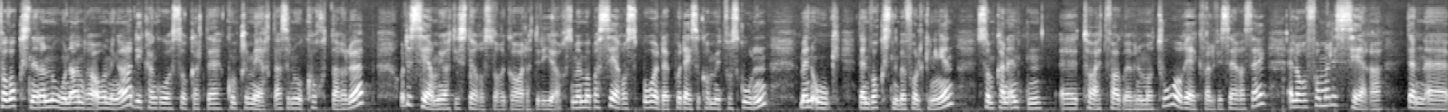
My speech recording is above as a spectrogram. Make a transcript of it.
For voksne er det noen andre ordninger. De kan gå såkalte komprimerte, altså noe kortere løp. Og det ser vi jo at i større og større grad at de gjør. Så vi må basere oss både på de som kommer ut fra skolen, men òg den voksne befolkningen, som kan enten eh, ta et fagbrev nummer to og rekvalifisere seg, eller å formalisere den, eh,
